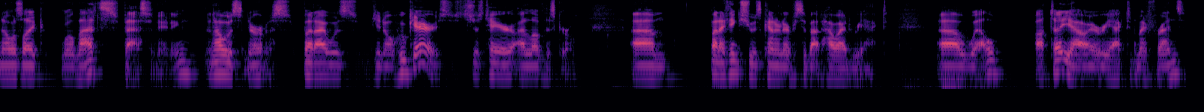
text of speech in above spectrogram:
and I was like, well, that's fascinating. And I was nervous, but I was, you know, who cares? It's just hair. I love this girl. Um, but I think she was kind of nervous about how I'd react. Uh, well, I'll tell you how I reacted, my friends.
